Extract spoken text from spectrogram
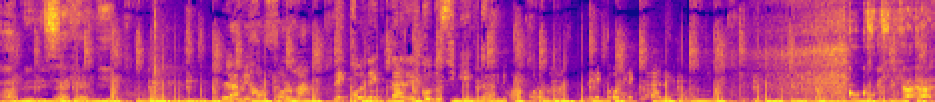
Aprendizaje Activo. La mejor forma de conectar el conocimiento. La mejor forma de conectar el conocimiento. Cucu Digital.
